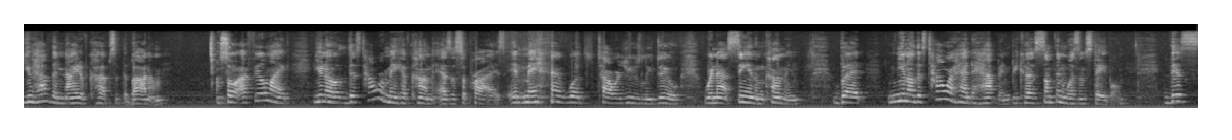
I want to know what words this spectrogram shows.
You have the Knight of Cups at the bottom. So I feel like, you know, this tower may have come as a surprise. It may have what towers usually do. We're not seeing them coming. But, you know, this tower had to happen because something wasn't stable. This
